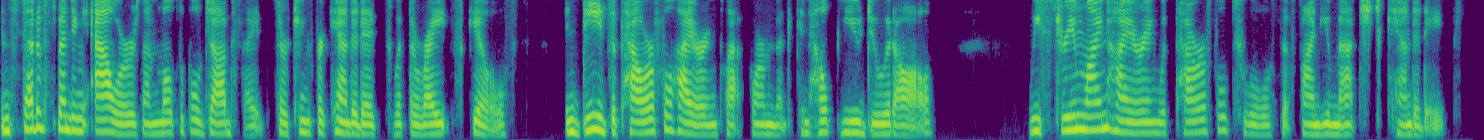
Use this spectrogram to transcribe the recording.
Instead of spending hours on multiple job sites searching for candidates with the right skills, Indeed's a powerful hiring platform that can help you do it all. We streamline hiring with powerful tools that find you matched candidates.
